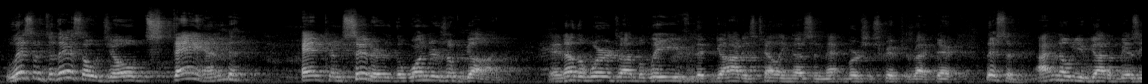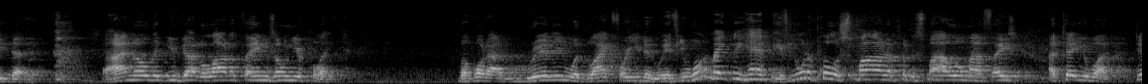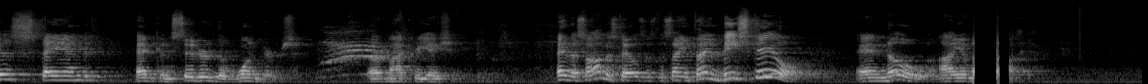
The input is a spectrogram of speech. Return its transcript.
Listen to this, O Job, stand and consider the wonders of God. In other words, I believe that God is telling us in that verse of Scripture right there, listen, I know you've got a busy day. I know that you've got a lot of things on your plate. But what I really would like for you to do, if you want to make me happy, if you want to pull a smile and put a smile on my face, I tell you what, just stand and consider the wonders of my creation. And the psalmist tells us the same thing be still and know I am God.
